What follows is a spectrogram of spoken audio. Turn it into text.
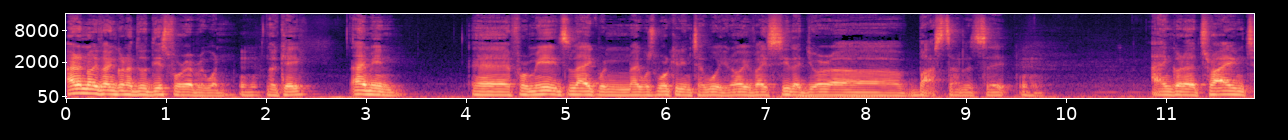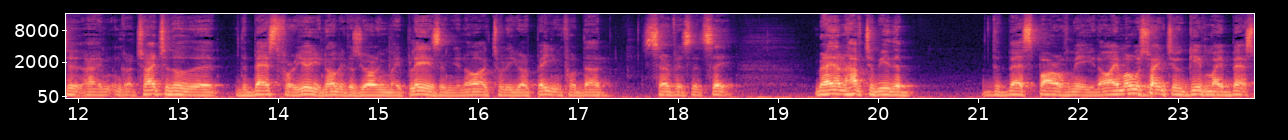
I don't know if I'm gonna do this for everyone. Mm-hmm. Okay, I mean, uh, for me, it's like when I was working in Taboo. You know, if I see that you're a bastard, let's say, Mm-hmm. I'm gonna try to I'm gonna try to do the the best for you. You know, because you're in my place, and you know, actually, you're paying for that service. Let's say, but I don't have to be the the best part of me. You know, I'm always Mm-hmm. trying to give my best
